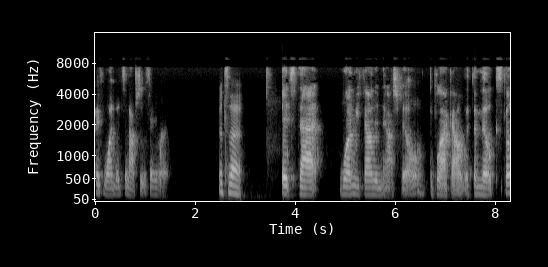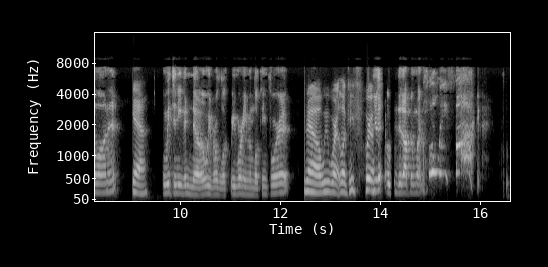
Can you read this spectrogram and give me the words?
I have one that's an absolute favorite. What's that? It's that one we found in Nashville, the blackout with the milk spill on it. Yeah. And we didn't even know we were look we weren't even looking for it. No, we weren't looking for it. We just opened it up and went, Holy fuck!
